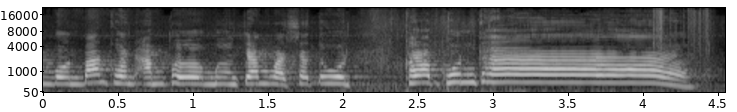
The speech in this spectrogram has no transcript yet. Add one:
ำบลบ้านคนอำเภอเมืองจังหวัดสตูล ขอบคุณค่ะ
